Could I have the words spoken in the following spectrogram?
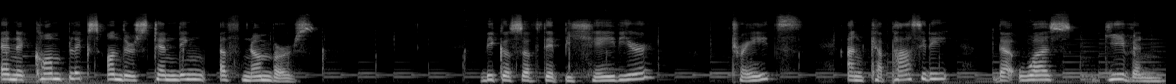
and a complex understanding of numbers because of the behavior, traits, and capacity that was given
